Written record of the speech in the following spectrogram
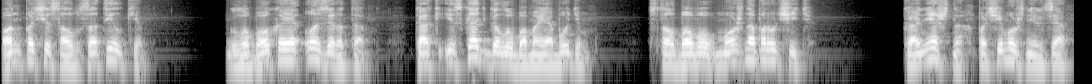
Он почесал в затылке. «Глубокое озеро-то. Как искать, голуба моя, будем? Столбову можно поручить? Конечно, почему ж нельзя?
